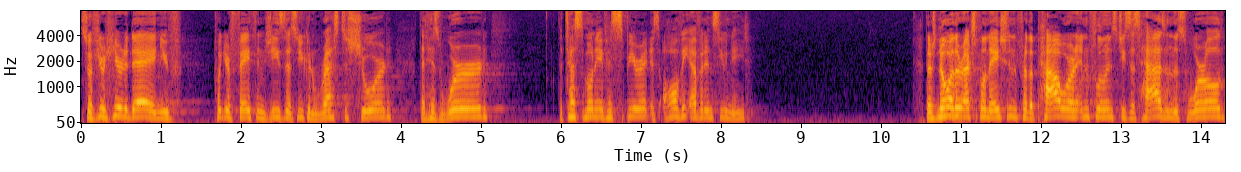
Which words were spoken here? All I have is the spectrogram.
So if you're here today and you've put your faith in Jesus, you can rest assured that his word, the testimony of his spirit, is all the evidence you need. There's no other explanation for the power and influence Jesus has in this world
